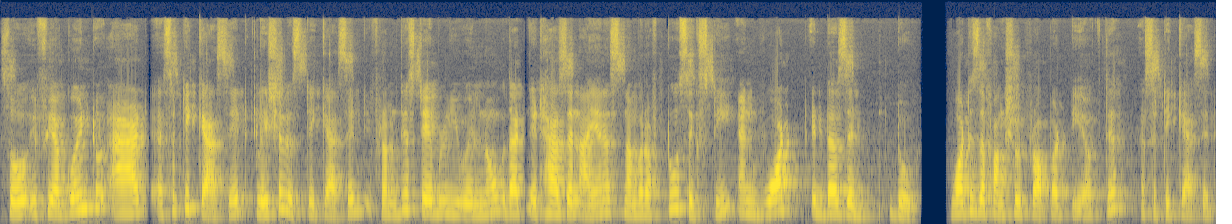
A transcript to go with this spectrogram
So if you are going to add acetic acid, glacial acetic acid, from this table you will know that it has an INS number of 260 and what it does it do. What is the functional property of the acetic acid?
